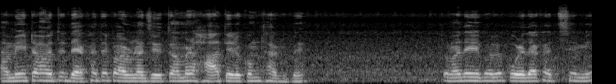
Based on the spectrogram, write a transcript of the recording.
আমি এটা হয়তো দেখাতে পারব না, যেহেতু আমার হাত এরকম থাকবে। তোমাদের এইভাবে করে দেখাচ্ছি আমি।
